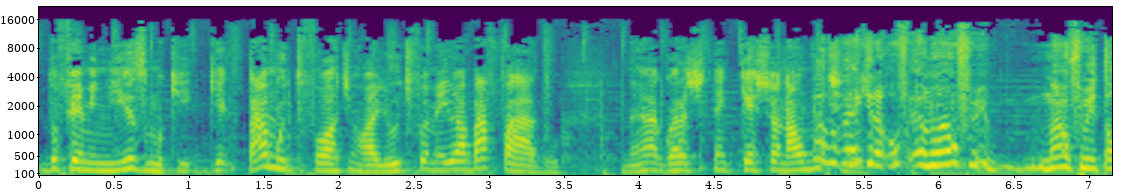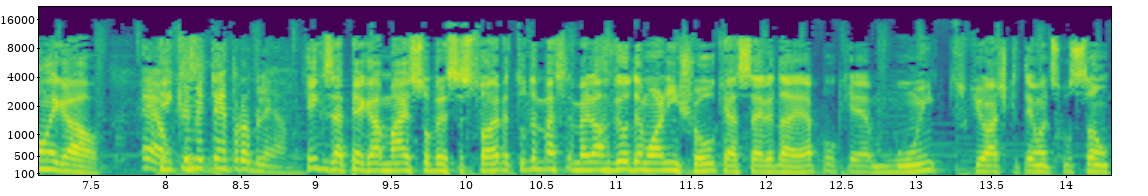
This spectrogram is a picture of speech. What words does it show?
do feminismo que, que tá muito forte em Hollywood foi meio abafado. Né? Agora a gente tem que questionar o motivo. é que não, não é um filme, não é um filme tão legal. É, Quem o filme quis- tem problemas. Quem quiser pegar mais sobre essa história, tudo é, mais- é melhor ver o The Morning Show, que é a série da Apple, que é muito, que eu acho que tem uma discussão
